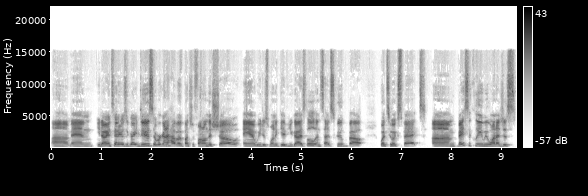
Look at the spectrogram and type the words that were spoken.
Um, and you know, Antonio is a great dude. So we're gonna have a bunch of fun on this show, and we just want to give you guys a little inside scoop about what to expect. Um, basically, we want to just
